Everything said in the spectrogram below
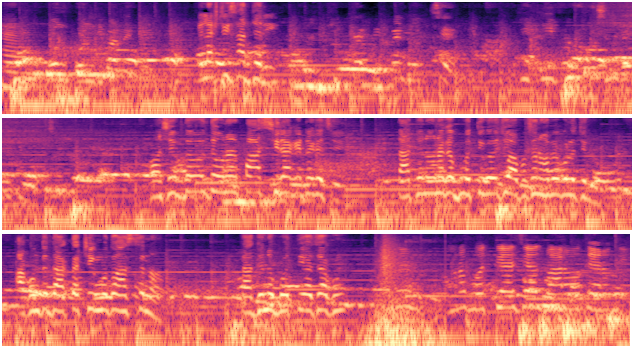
হ্যাঁ। কোন কোন ডিপার্টমেন্ট প্লাস্টিক সার্জারি ট্রিটমেন্ট হচ্ছে? কি কি অসুবিধা অসুবিধা বলতে ওনার পা শিরা কেটে গেছে। তার জন্য ওনাকে ভর্তি করেছি অপারেশন হবে বলেছিল। এখন তো ডাক্তার ঠিক মতো আসছে না। তার জন্য ভর্তি আছে এখন। আমরা ভর্তি আছি আজ বারো তেরো দিন।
